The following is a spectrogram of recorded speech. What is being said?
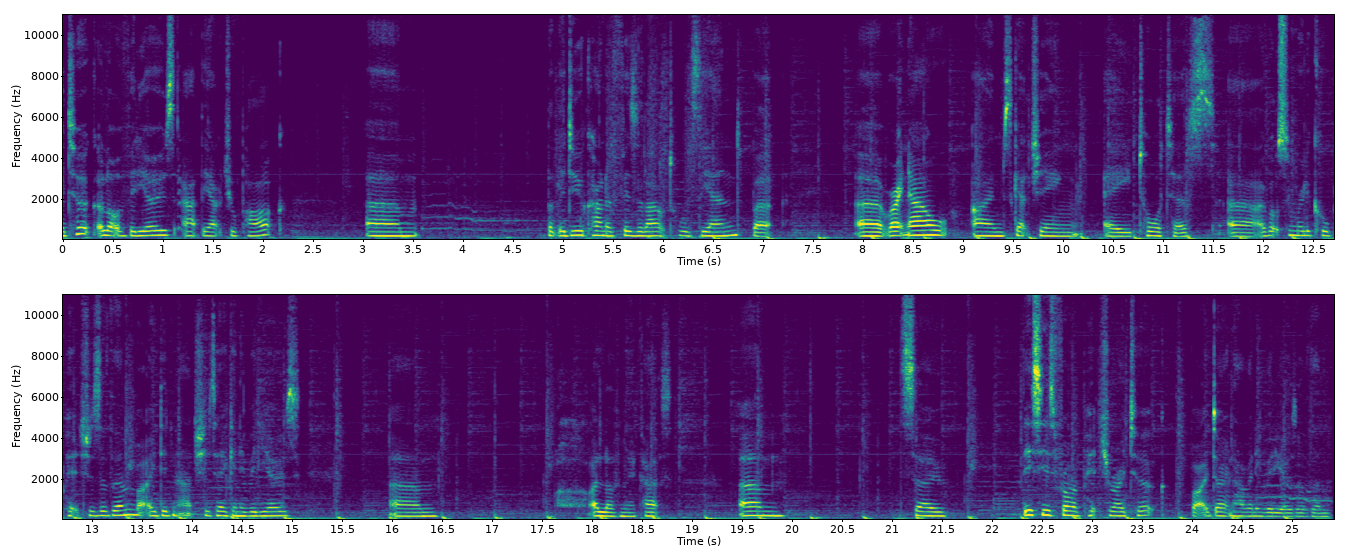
I took a lot of videos at the actual park, um, but they do kind of fizzle out towards the end. But uh, right now I'm sketching a tortoise. Uh, I got some really cool pictures of them, but I didn't actually take any videos. Um, I love meerkats. Um, so this is from a picture I took, but I don't have any videos of them.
